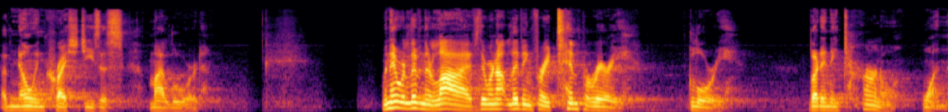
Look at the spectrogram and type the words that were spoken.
of knowing Christ Jesus, my Lord. When they were living their lives, they were not living for a temporary glory, but an eternal one.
